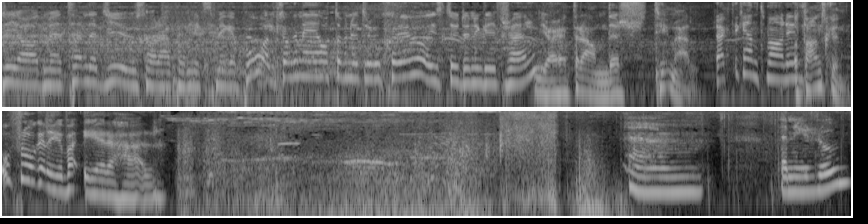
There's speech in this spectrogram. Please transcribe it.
Triad med Tänd ett ljus har det här på Mix Megapol. Klockan är åtta minuter över sju och i studion är Gry Forssell. Jag heter Anders Timell. Praktikant Malin. dansken. Och frågan är, vad är det här? Ehm, den är rund.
